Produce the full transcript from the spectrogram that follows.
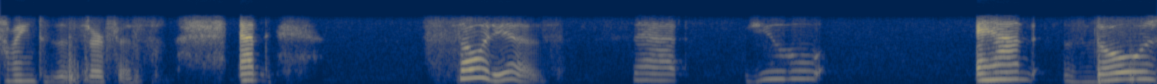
coming to the surface. And so it is that you and those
